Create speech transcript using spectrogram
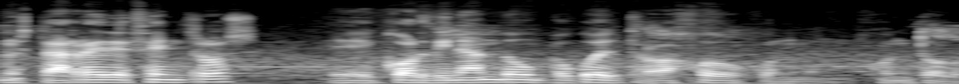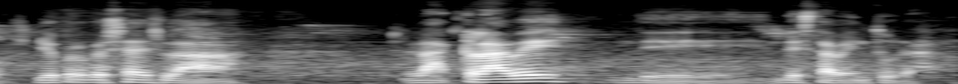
nuestra red de centros coordinando un poco el trabajo con, todos. Yo creo que esa es la, clave de esta aventura.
